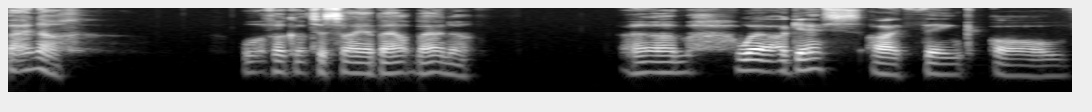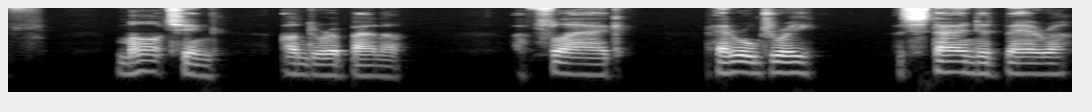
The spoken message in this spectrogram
Banner. What have I got to say about Banner? Um, well, I guess I think of marching under a banner, a flag, heraldry, a standard bearer,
